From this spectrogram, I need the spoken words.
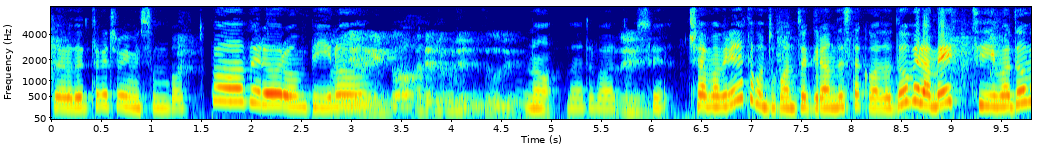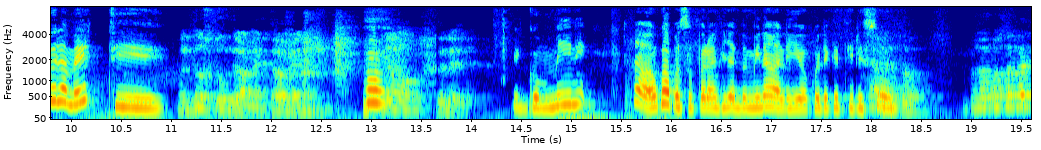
Te l'ho detto che ci avevi messo un botto. Povero rompino. Ma vedi, ha detto così o detto così? No, dall'altra parte, Così? sì. Cioè, ma vi rendete conto quanto è grande sta cosa? Dove la metti? Ma dove la metti? Nel tuo studio la metto, va bene? Ah. Se le... I gommini. No, ma qua posso fare anche gli addominali io, quelli che tiri su. Certo. Cosa posta per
